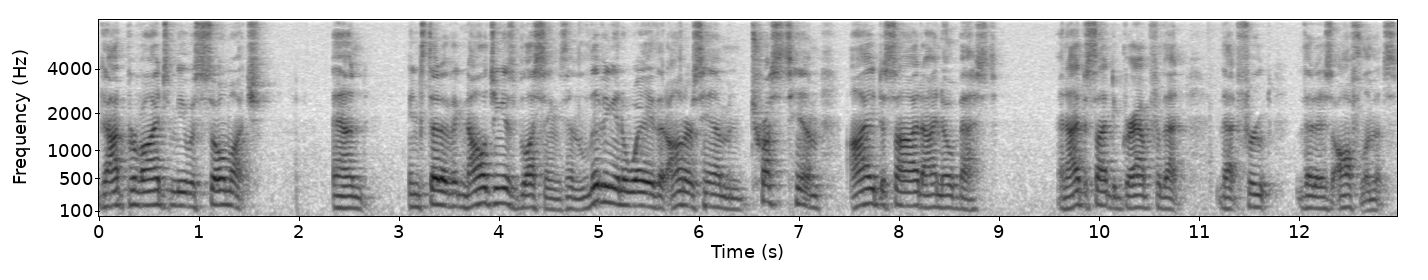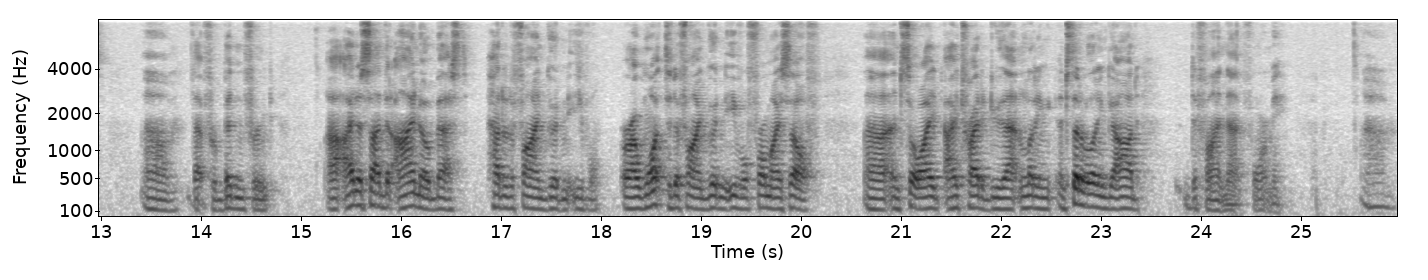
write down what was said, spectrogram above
God provides me with so much, and instead of acknowledging His blessings and living in a way that honors Him and trusts Him, I decide I know best, and I decide to grab for that that fruit that is off limits, um, that forbidden fruit uh, I decide that I know best how to define good and evil, or I want to define good and evil for myself. Uh, and so I, I try to do that and letting instead of letting God define that for me. Um,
